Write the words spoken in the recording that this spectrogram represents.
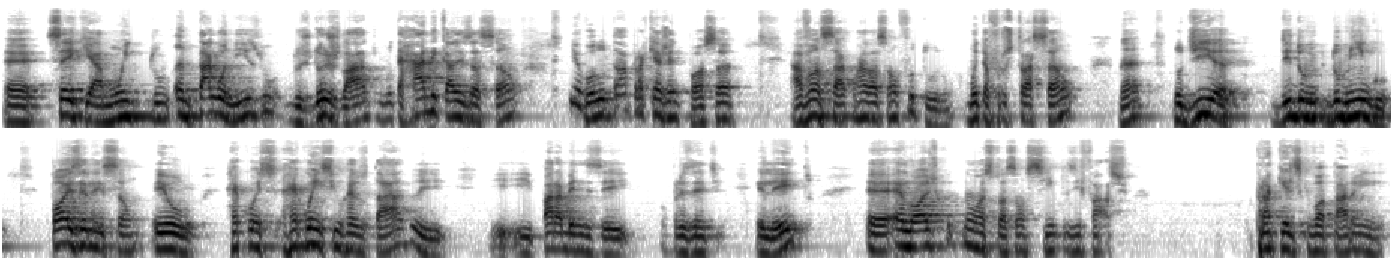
É, sei que há muito antagonismo dos dois lados, muita radicalização, e eu vou lutar para que a gente possa avançar com relação ao futuro. Muita frustração. Né? No dia de domingo, pós-eleição, eu reconheci, reconheci, o resultado e, e, e, parabenizei o presidente eleito. É, é lógico que não é uma situação simples e fácil. para aqueles que votaram em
